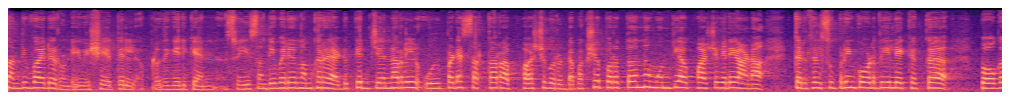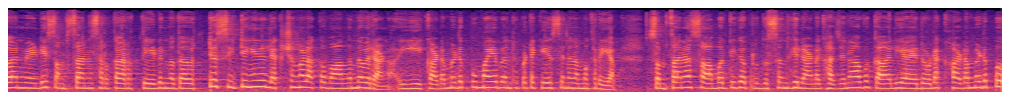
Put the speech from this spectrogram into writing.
സന്ദീപ് വാര്യറുണ്ട് ഈ വിഷയത്തിൽ പ്രതികരിക്കാൻ. ശ്രീ സന്ദീപ് വാര്യർ നമുക്കറിയാം അഡ്വക്കേറ്റ് ജനറൽ ഉൾപ്പെടെ സർക്കാർ അഭിഭാഷകരുണ്ട്. പക്ഷേ പുറത്തുനിന്ന് മുന്തിയ അഭിഭാഷകരെയാണ് ഇത്തരത്തിൽ സുപ്രീം കോടതിയിലേക്കൊക്കെ പോകാൻ വേണ്ടി സംസ്ഥാന സർക്കാർ തേടുന്നത്. ഒറ്റ സിറ്റിങ്ങിന് ലക്ഷങ്ങളൊക്കെ വാങ്ങുന്നവരാണ്. ഈ കടമെടുപ്പുമായി ബന്ധപ്പെട്ട കേസിന് നമുക്കറിയാം. സംസ്ഥാന സാമ്പത്തിക പ്രതിസന്ധിയിലാണ് ഖജനാവ് കാലിയായതോടെ കടമെടുപ്പ്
